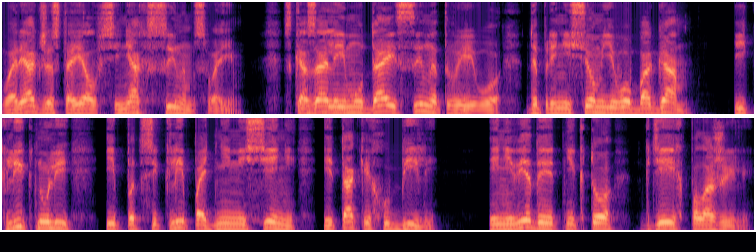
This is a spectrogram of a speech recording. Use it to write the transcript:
Варяг же стоял в сенях с сыном своим. Сказали ему, дай сына твоего, да принесем его богам. И кликнули, и подсекли под ними сени, и так их убили. И не ведает никто, где их положили.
